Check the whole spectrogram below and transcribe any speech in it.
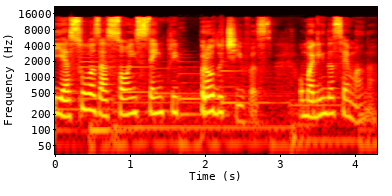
e as suas ações sempre produtivas. Uma linda semana.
